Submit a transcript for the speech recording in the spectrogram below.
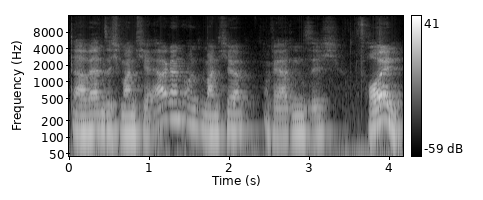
da werden sich manche ärgern und manche werden sich freuen.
